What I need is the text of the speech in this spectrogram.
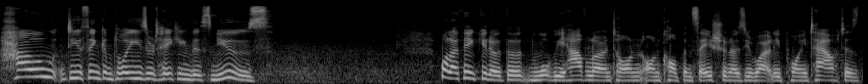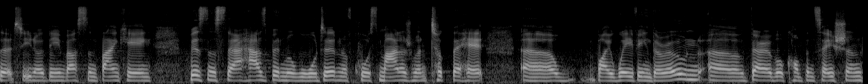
How do you think employees are taking this news? Well, I think you know the, what we have learned on, on compensation, as you rightly point out, is that you know the investment banking business there has been rewarded, and of course management took the hit uh, by waiving their own uh, variable compensation,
